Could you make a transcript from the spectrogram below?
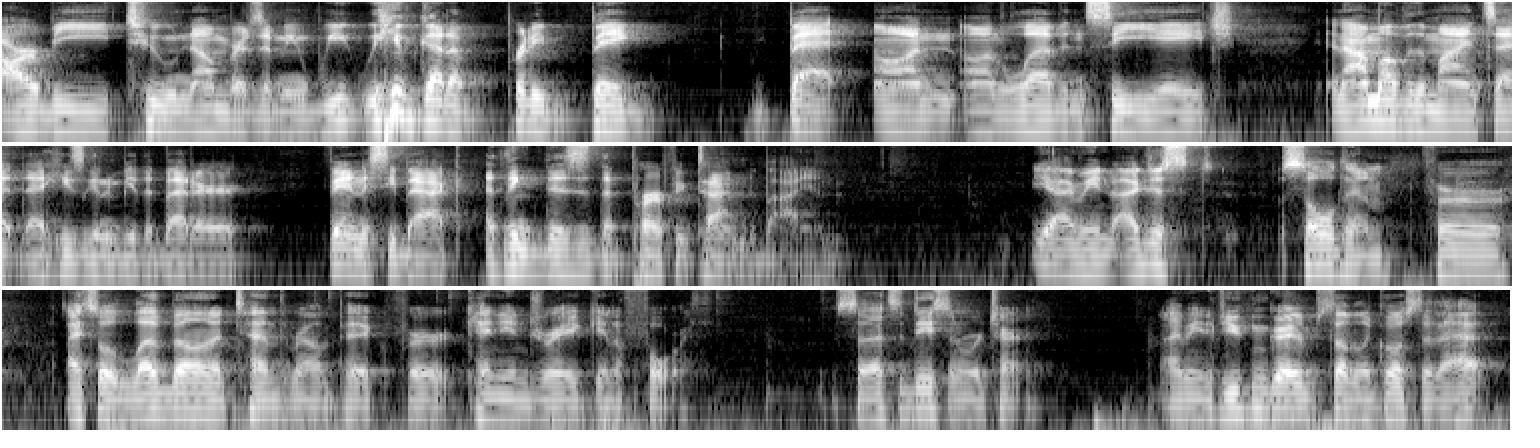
RB two numbers. I mean, we we've got a pretty big bet on on Lev and Ceh, and I'm of the mindset that he's going to be the better fantasy back. I think this is the perfect time to buy him. Yeah, I mean, I just sold him for. I sold Lev Bell in a tenth round pick for Kenyan Drake in a fourth, so that's a decent return. I mean, if you can grab something close to that,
